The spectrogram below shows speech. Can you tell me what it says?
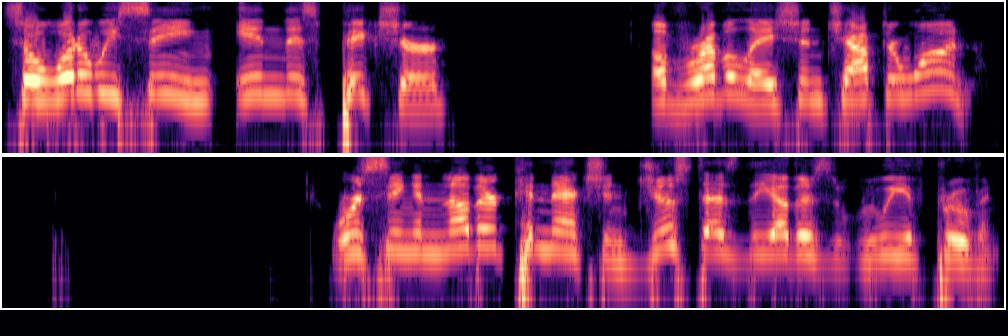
So, what are we seeing in this picture of Revelation chapter 1? We're seeing another connection, just as the others we have proven.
